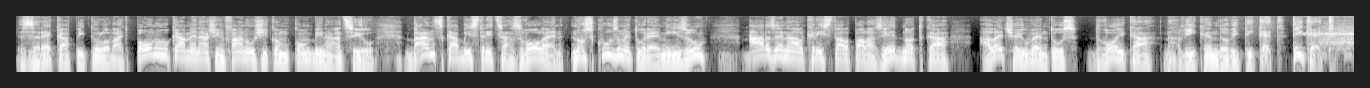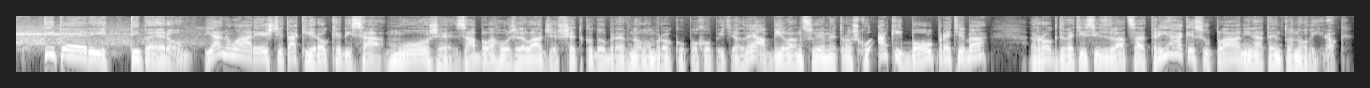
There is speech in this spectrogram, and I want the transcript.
zrekapitulovať. Ponúkame našim fanúšikom kombináciu. Banská Bystrica zvolen, no skúsme tú remízu. Arsenal Crystal Palace jednotka a Leče Juventus dvojka na víkendový tiket. Tiket. Tipéri tipérom. Január je ešte taký rok, kedy sa môže zablahoželať, že všetko dobré v novom roku pochopiteľne a bilancujeme trošku. Aký bol pre teba rok 2023 a aké sú plány na tento nový rok?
